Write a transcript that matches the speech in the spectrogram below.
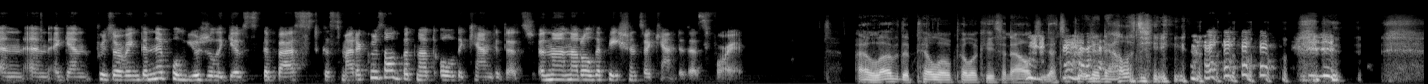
and and again preserving the nipple usually gives the best cosmetic result but not all the candidates uh, not, not all the patients are candidates for it. I love the pillow pillowcase analogy. That's a great analogy.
